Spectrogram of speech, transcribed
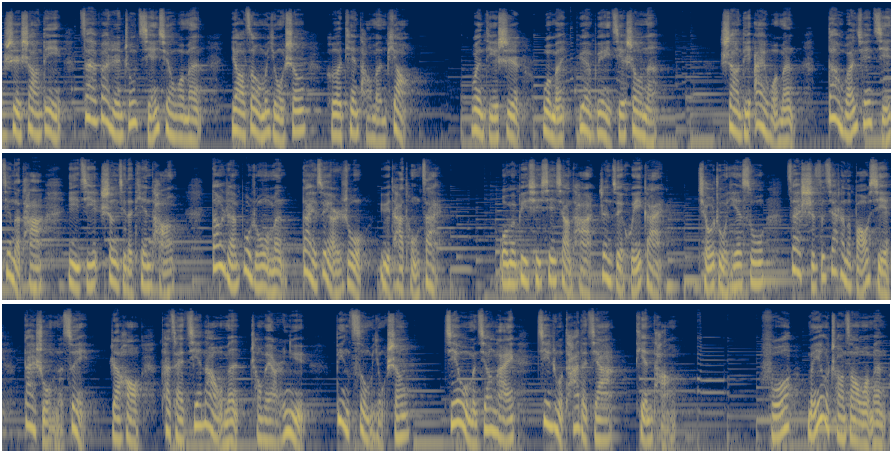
是上帝在万人中拣选我们，要赠我们永生和天堂门票。问题是，我们愿不愿意接受呢？上帝爱我们，但完全洁净的他以及圣洁的天堂，当然不容我们带罪而入，与他同在。我们必须先向他认罪悔改，求主耶稣在十字架上的宝血代赎我们的罪，然后他才接纳我们成为儿女，并赐我们永生，接我们将来进入他的家天堂。佛没有创造我们，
